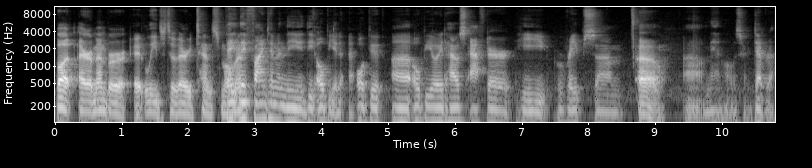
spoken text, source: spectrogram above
but I remember it leads to a very tense moment. they find him in the the opiate opi- uh, opioid house after he rapes um oh, oh man what was her Deborah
